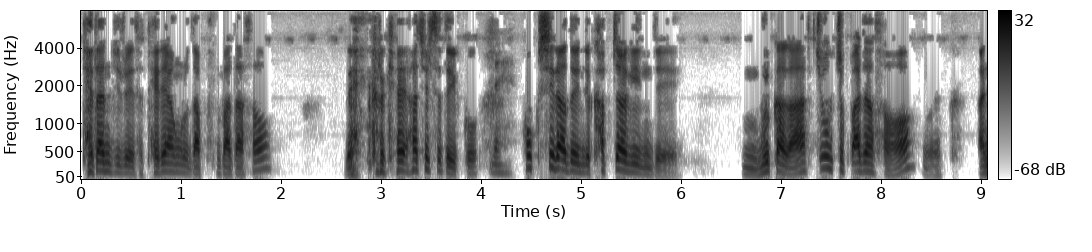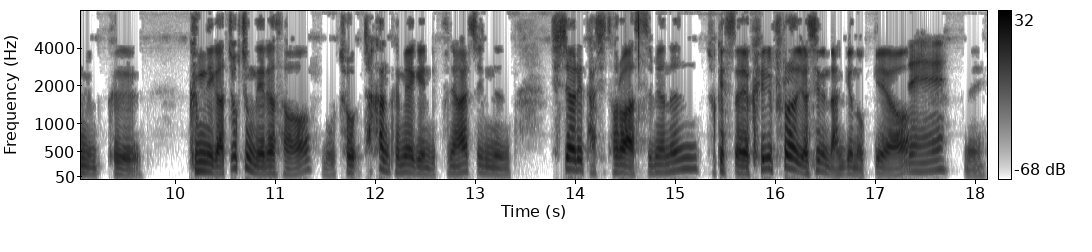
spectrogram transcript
대단지로 해서 대량으로 납품받아서 네, 그렇게 하실 수도 있고 네. 혹시라도 이제 갑자기 이제 음, 물가가 쭉쭉 빠져서 뭐 그- 아니면 그 금리가 쭉쭉 내려서 뭐 조- 착한 금액에 분양할 수 있는 시절이 다시 돌아왔으면은 좋겠어요. 그 1% 여신은 남겨놓을게요. 네. 네.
